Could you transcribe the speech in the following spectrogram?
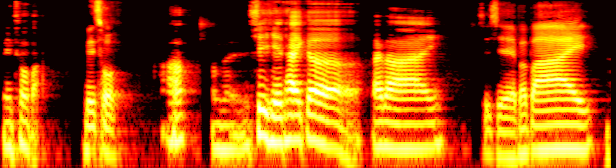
没错吧？没错。好，我们谢谢泰哥，拜拜。谢谢，拜拜。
